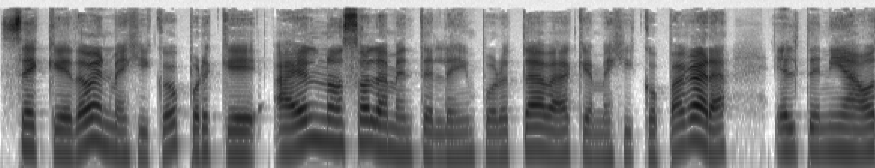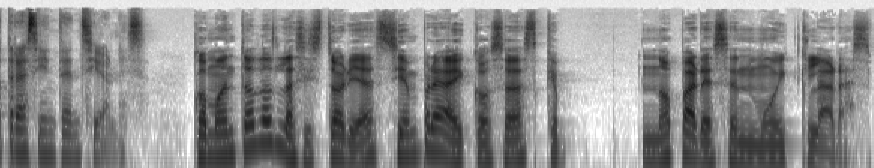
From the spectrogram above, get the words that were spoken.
se quedó en México porque a él no solamente le importaba que México pagara, él tenía otras intenciones. Como en todas las historias, siempre hay cosas que no parecen muy claras.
